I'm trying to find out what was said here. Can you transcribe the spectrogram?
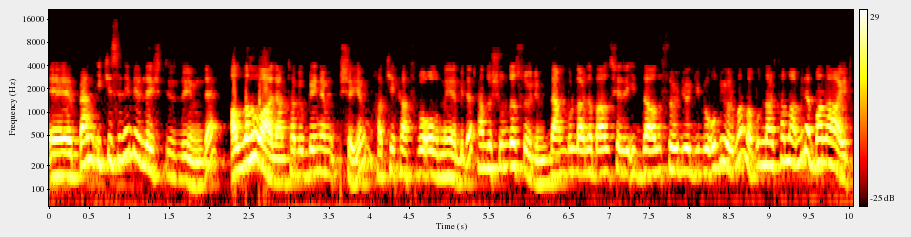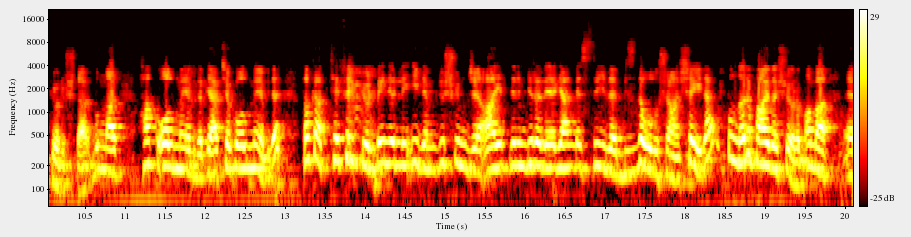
e, ben ikisini birleştirdiğimde Allahu alem tabii benim şeyim hakikat bu olmayabilir. Hani şunu da söyleyeyim. Ben buralarda bazı şeyleri iddialı söylüyor gibi oluyorum ama bunlar tamamıyla bana ait görüşler. Bunlar hak olmayabilir, gerçek olmayabilir. Fakat tefekkür, belirli ilim, düşünce, ayetlerin bir araya gelmesiyle bizde oluşan şeyler bunları paylaşıyorum. Ama e,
